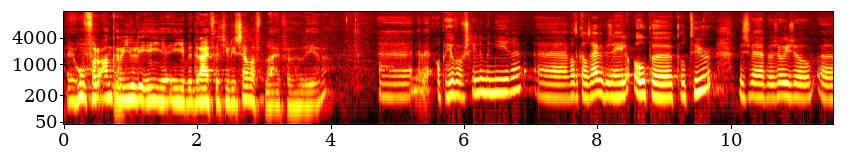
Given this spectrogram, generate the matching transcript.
Hey, hoe verankeren jullie in je, in je bedrijf dat jullie zelf blijven leren? Uh, op heel veel verschillende manieren. Uh, wat ik al zei, we hebben dus een hele open cultuur. Dus we hebben sowieso uh,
